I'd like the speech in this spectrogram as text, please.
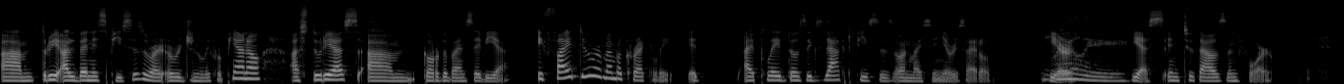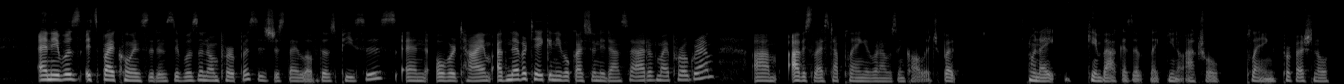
um, three Albeniz pieces, or originally for piano, Asturias, um, Cordoba, and Sevilla. If I do remember correctly, it I played those exact pieces on my senior recital here. Really? Yes, in 2004. And it was it's by coincidence. It wasn't on purpose. It's just I love those pieces. And over time, I've never taken Evocación y Danza out of my program. Um, obviously, I stopped playing it when I was in college, but when I came back as a like you know actual playing professional,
